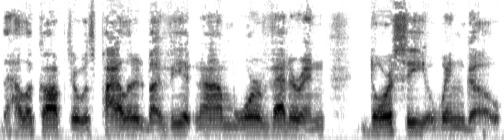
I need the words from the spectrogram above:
The helicopter was piloted by Vietnam War veteran Dorsey Wingo.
